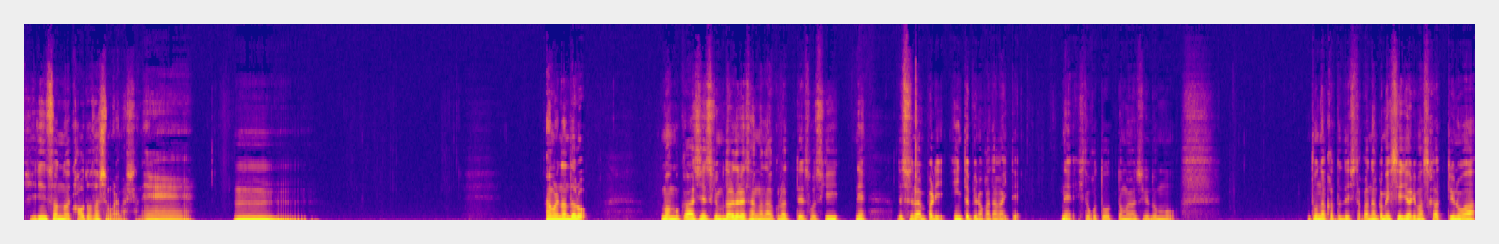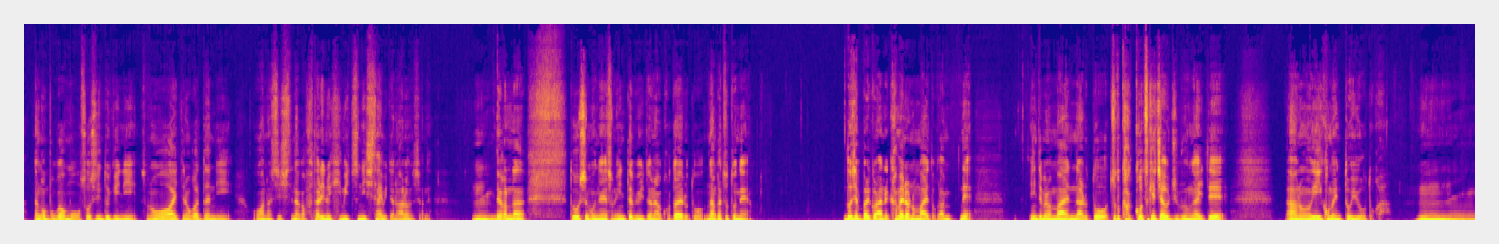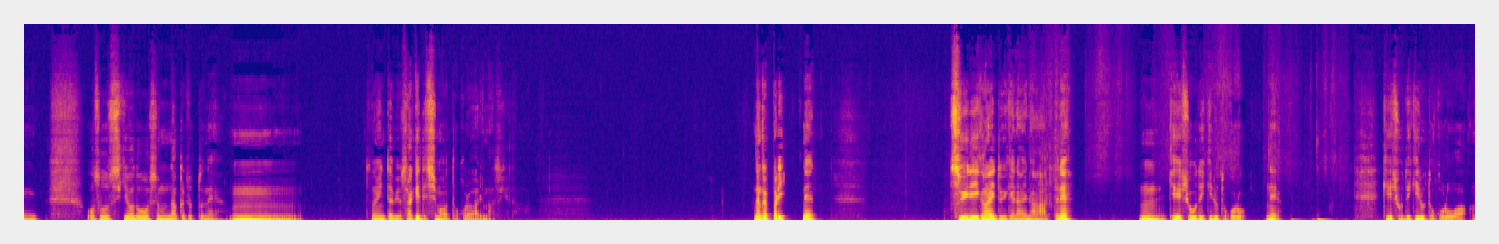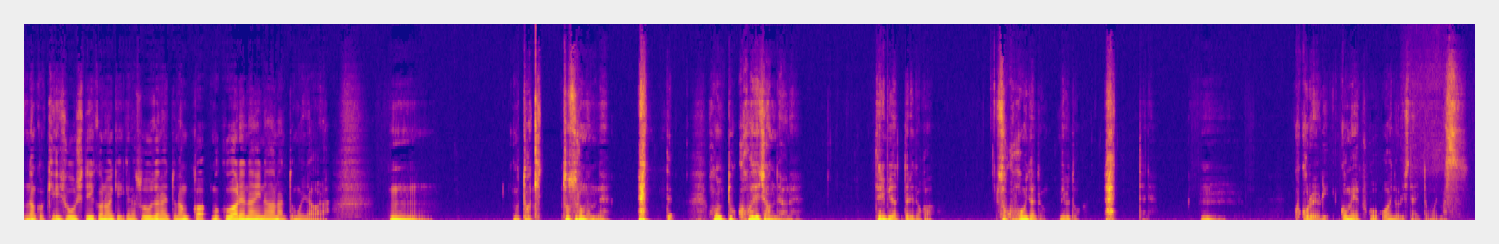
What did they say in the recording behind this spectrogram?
キリンさんの顔出させてもらいましたね。うーん。あんまりなんだろう。まあ昔ですけども、誰々さんが亡くなって葬式ね、ですらやっぱりインタビューの方がいて、ね、一言って思いますけども、どんな方でしたか？なんかメッセージありますか？っていうのは、なんか僕はもうお葬式の時に、その相手の方にお話しして、なんか二人の秘密にしたいみたいなのあるんですよね。うん。だからな、どうしてもね、そのインタビューみたいなの答えると、なんかちょっとね、どうしてやっぱりこれあれカメラの前とかね、インタビューの前になると、ちょっと格好つけちゃう自分がいて、あの、いいコメントを言おうとか。うん。お葬式はどうしてもなんかちょっとね、うん。そのインタビューを避けてしまうところはありますけど。なんかやっぱりね、継いでいかないといけないなってね。うん、継承できるところ、ね。継承できるところは、なんか継承していかなきゃいけない。そうじゃないとなんか報われないなぁなんて思いながら。うん。もうドキッとするもんね。えっ？て。ほんと声出ちゃうんだよね。テレビだったりとか、速報みたいなの見ると、えってね。うん。心よりご冥福をお祈りしたいと思います。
